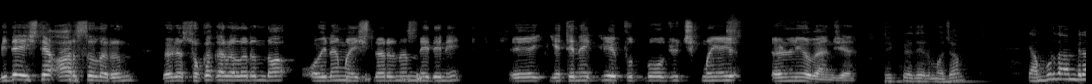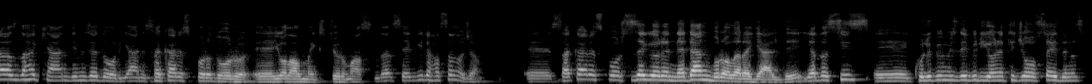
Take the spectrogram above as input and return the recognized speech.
Bir de işte arsaların böyle sokak aralarında oynamayışlarının nedeni e, yetenekli futbolcu çıkmayı önlüyor bence. Teşekkür ederim hocam. Yani buradan biraz daha kendimize doğru yani Sakaryaspor'a doğru e, yol almak istiyorum aslında. Sevgili Hasan hocam, e, Sakaryaspor size göre neden buralara geldi? Ya da siz e, kulübümüzde bir yönetici olsaydınız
